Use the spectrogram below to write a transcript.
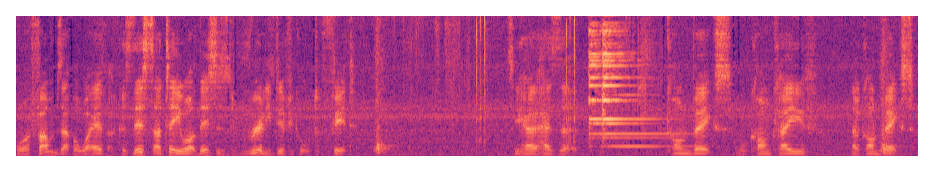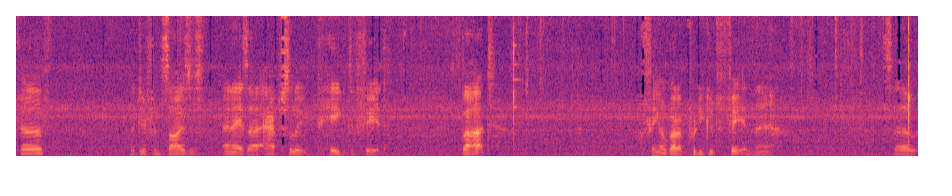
Or a thumbs up or whatever, because this, I'll tell you what, this is really difficult to fit. See how it has the convex or concave, no convex curve, the different sizes, and it is an absolute pig to fit. But, I think I've got a pretty good fit in there. So,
